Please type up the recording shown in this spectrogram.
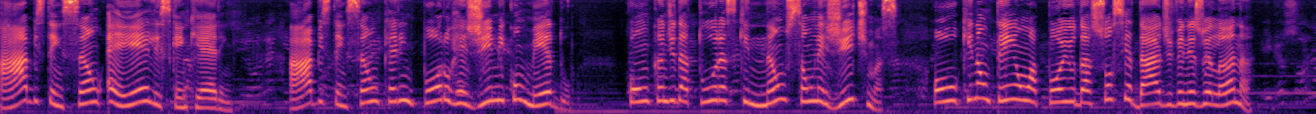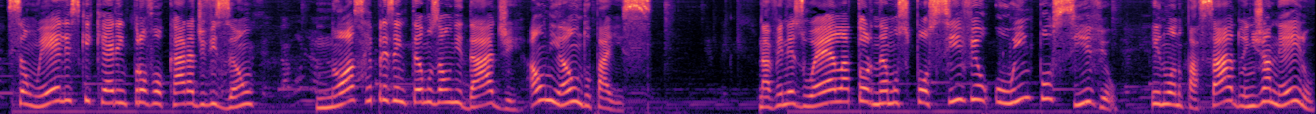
A abstenção é eles quem querem. A abstenção quer impor o regime com medo, com candidaturas que não são legítimas ou que não tenham o apoio da sociedade venezuelana. São eles que querem provocar a divisão, nós representamos a unidade, a união do país. Na Venezuela, tornamos possível o impossível. E no ano passado, em janeiro,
